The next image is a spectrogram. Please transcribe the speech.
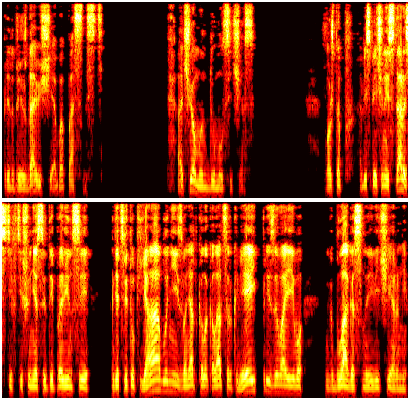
предупреждающий об опасности. О чем он думал сейчас? Может, об обеспеченной старости в тишине сытой провинции, где цветут яблони и звонят колокола церквей, призывая его к благостной вечерне.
